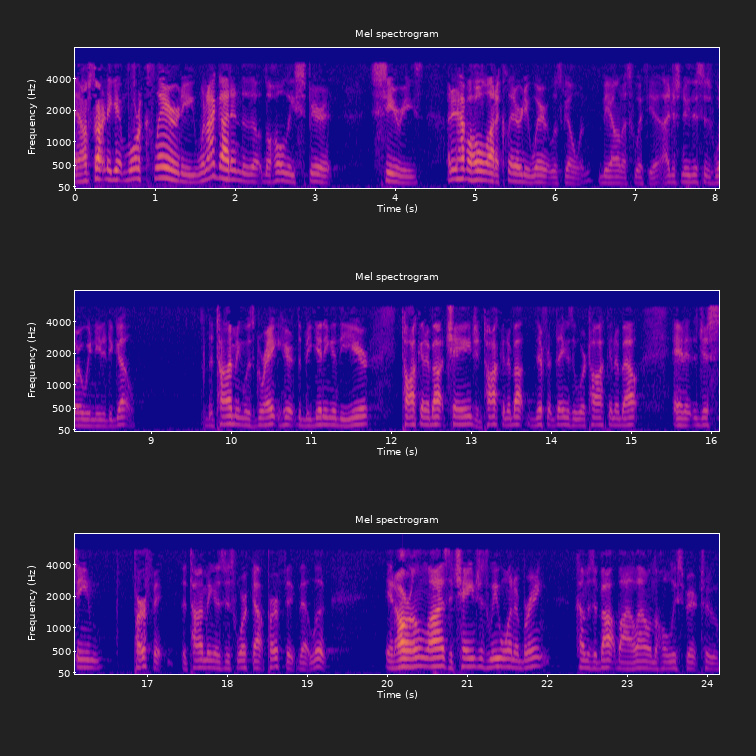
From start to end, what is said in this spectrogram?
and I'm starting to get more clarity. When I got into the, the Holy Spirit series, I didn't have a whole lot of clarity where it was going, to be honest with you. I just knew this is where we needed to go. The timing was great here at the beginning of the year, talking about change and talking about the different things that we're talking about, and it just seemed perfect. The timing has just worked out perfect that, look, in our own lives, the changes we want to bring comes about by allowing the Holy Spirit to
